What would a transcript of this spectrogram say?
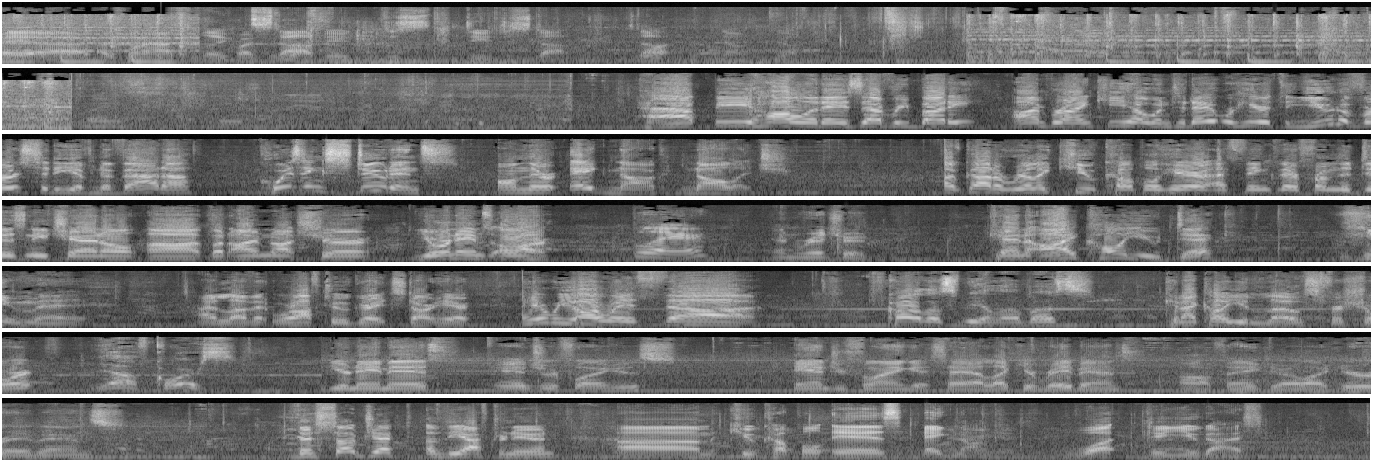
Hey, uh, I just want to ask you a Like, question. stop, dude. Just, dude, just stop. Stop. No, no. Happy holidays, everybody. I'm Brian Kehoe, and today we're here at the University of Nevada quizzing students on their eggnog knowledge. I've got a really cute couple here. I think they're from the Disney Channel, uh, but I'm not sure. Your names are? Blair. And Richard, Can I call you Dick? you may. I love it. We're off to a great start here. Here we are with, uh, Carlos Villalobos. can I call you Los for short? Yeah, of course. Your name is Andrew Flangus. Andrew Flangus. Hey, I like your Ray-Bans. Oh, thank you. I like your Ray Bans. The subject of the afternoon, um, cute couple, is eggnog. What do you guys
